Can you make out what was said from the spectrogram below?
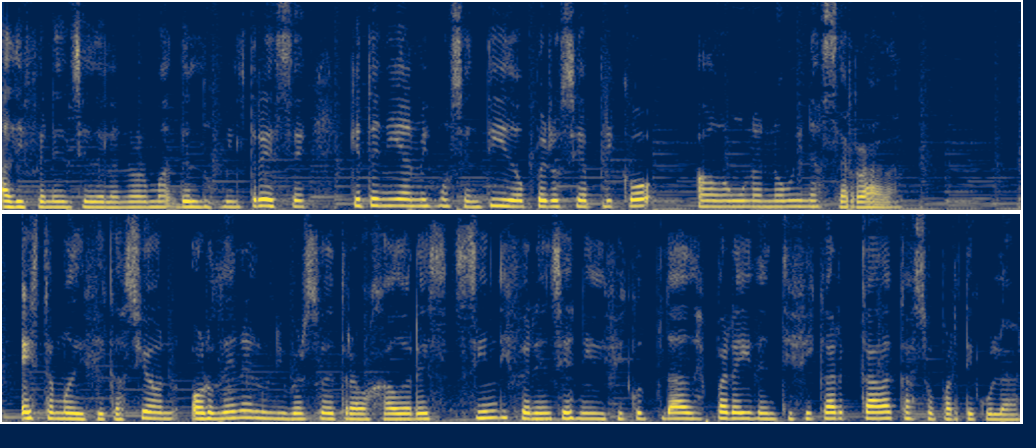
a diferencia de la norma del 2013 que tenía el mismo sentido pero se aplicó a una nómina cerrada. Esta modificación ordena el universo de trabajadores sin diferencias ni dificultades para identificar cada caso particular.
